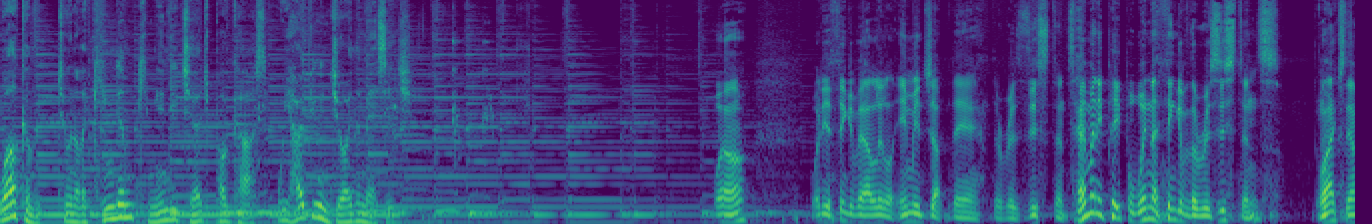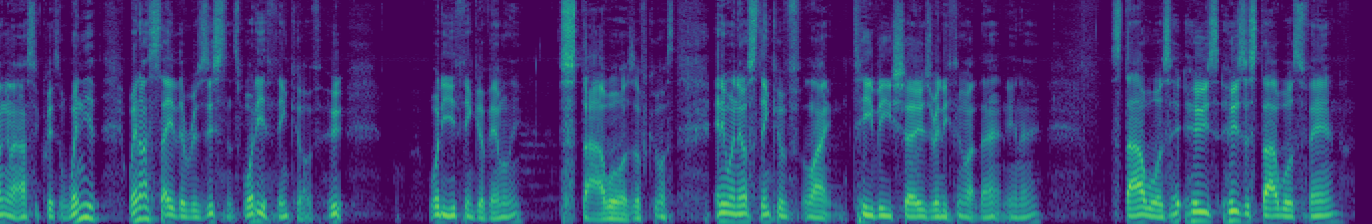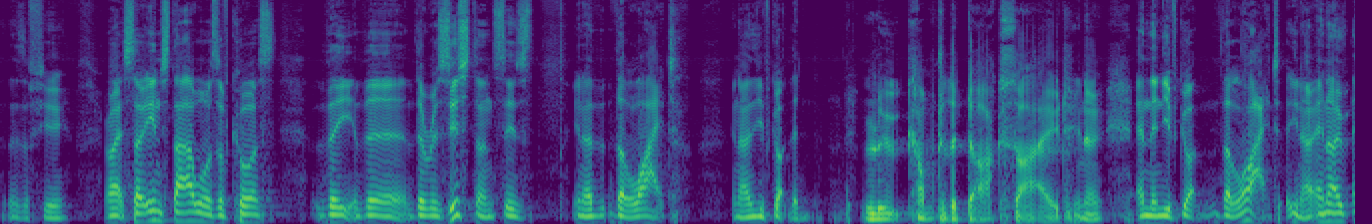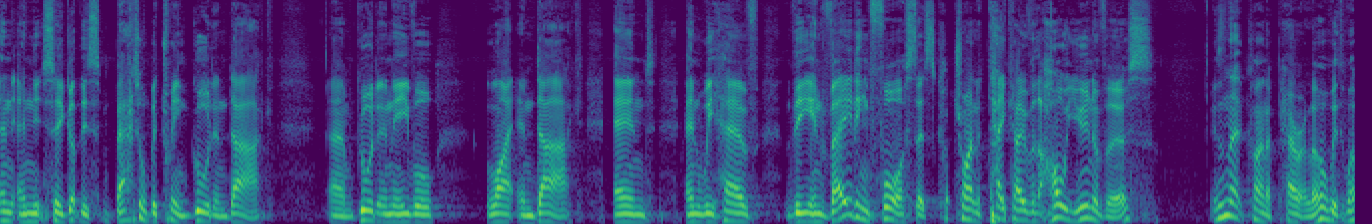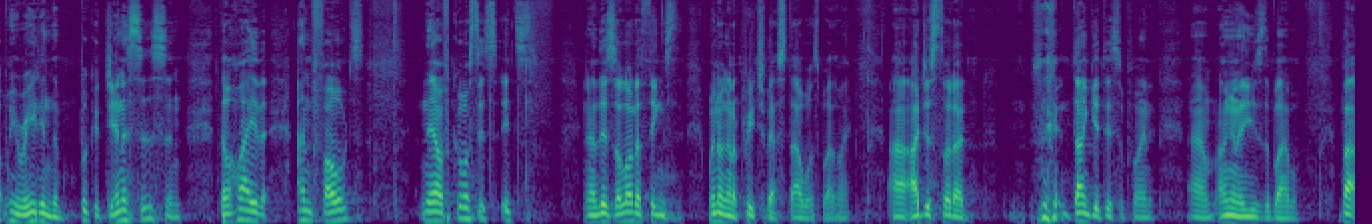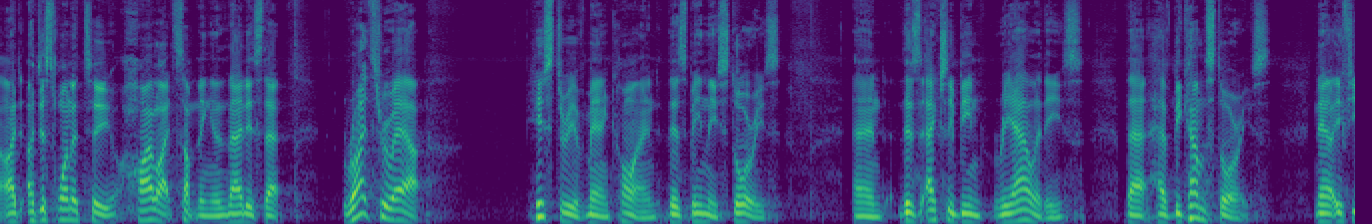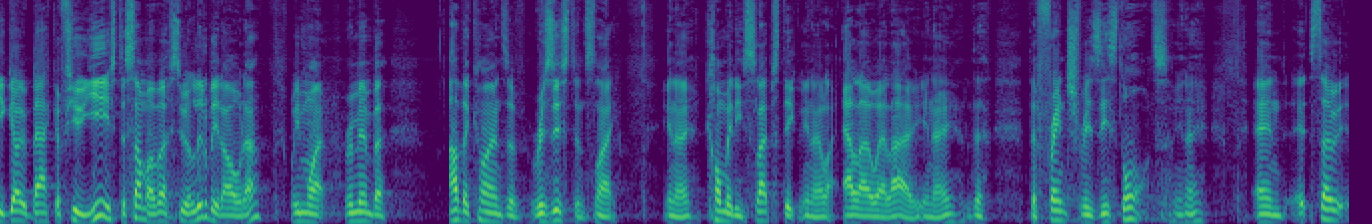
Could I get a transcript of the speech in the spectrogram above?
Welcome to another Kingdom Community Church podcast. We hope you enjoy the message. Well, what do you think of our little image up there, the resistance? How many people, when they think of the resistance, well, actually, I'm going to ask a question. When, you, when I say the resistance, what do you think of? Who, what do you think of, Emily? Star Wars, of course. Anyone else think of like TV shows or anything like that? You know, Star Wars. Who's who's a Star Wars fan? There's a few, right? So in Star Wars, of course, the the the resistance is you know the, light. You know, you've got the Luke, come to the dark side, you know, and then you've got the light, you know, and and and so you've got this battle between good and dark, um, good and evil, light and dark, and and we have the invading force that's trying to take over the whole universe. Isn't that kind of parallel with what we read in the book of Genesis and the way that unfolds? Now, of course, it's, it's know, there's a lot of things. We're not going to preach about Star Wars, by the way. Uh, I just thought I'd, don't get disappointed. Um, I'm going to use the Bible. But I, I just wanted to highlight something, and that is that right throughout history of mankind, there's been these stories and there's actually been realities that have become stories. Now, if you go back a few years to some of us who are a little bit older, we might remember other kinds of resistance, like, you know, comedy slapstick, you know, like LOLO, you know, the, the French resistance, you know. And so,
